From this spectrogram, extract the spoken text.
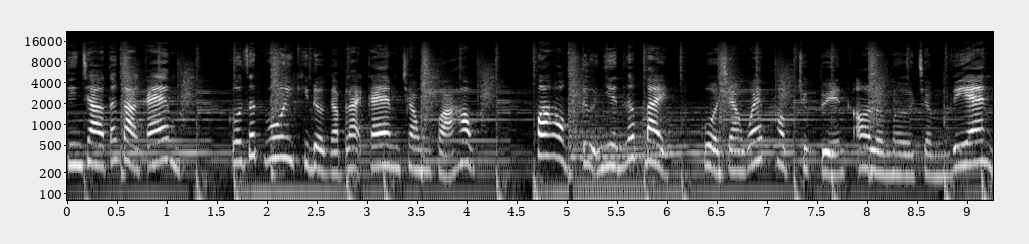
Xin chào tất cả các em. Cô rất vui khi được gặp lại các em trong khóa học Khoa học tự nhiên lớp 7 của trang web học trực tuyến olm.vn.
